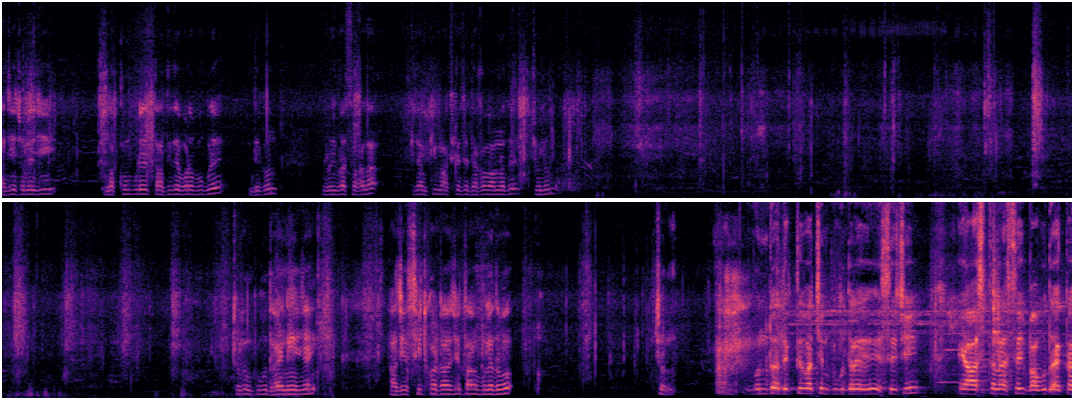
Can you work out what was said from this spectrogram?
আজকে চলে এসেছি লক্ষণপুরের তাঁতিতে বড় পুকুরে। দেখুন, রবিবার সকালে কিরম কী মাছ খেয়েছে, দেখাবো আপনাদের। চলুন। চলুন, পুকুর ধারে নিয়ে যাই। আজকে সিট কটা আছে তাও বলে দেবো। চলুন। বন্ধুরা দেখতে পাচ্ছেন পুকুর ধারে এসেছি। এ আসতে না আসতেই বাবুদা একটা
